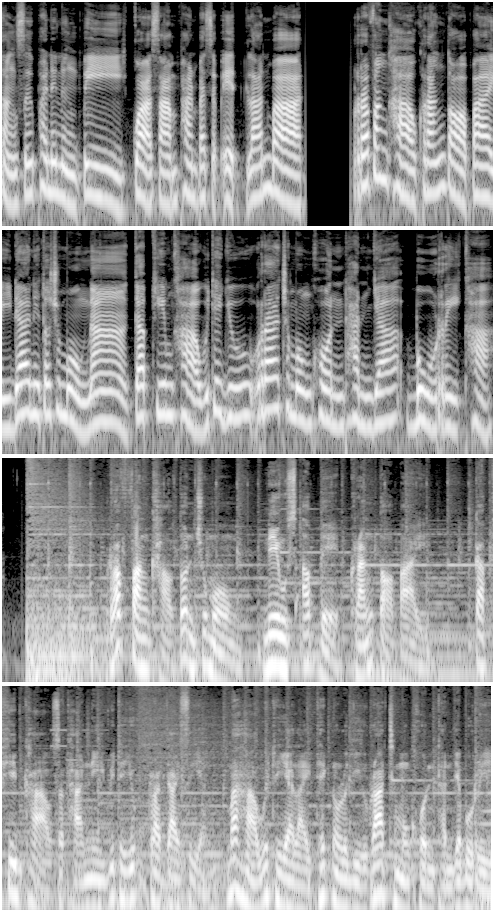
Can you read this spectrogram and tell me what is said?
สั่งซื้อภายใน 1 ปีกว่า 3,081 ล้านบาท รับฟังข่าวครั้งต่อไปได้ในต้นชั่วโมงหน้า กับทีมข่าววิทยุราชมงคลธัญบุรีค่ะ รับฟังข่าวต้นชั่วโมง News อัปเดตครั้งต่อไปกับทีมข่าวสถานีวิทยุกระจายเสียง มหาวิทยาลัยเทคโนโลยีราชมงคลธัญบุรี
